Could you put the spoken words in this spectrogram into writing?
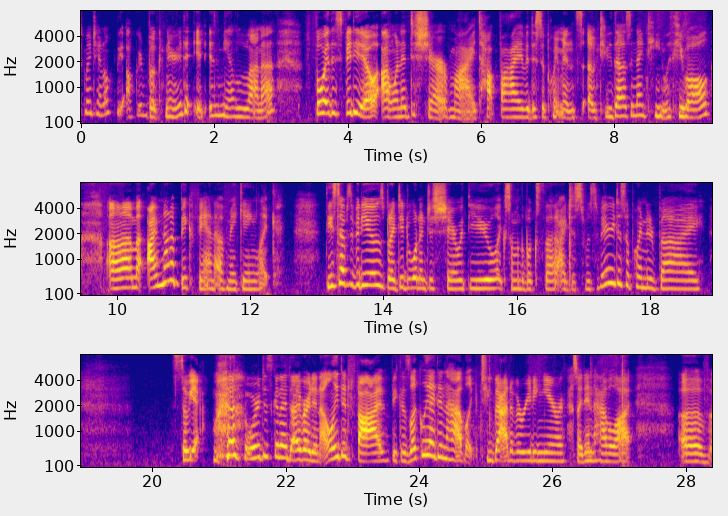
to my channel, The Awkward Book Nerd. It is me, Alana. For this video, I wanted to share my top 5 disappointments of 2019 with you all. Um, I'm not a big fan of making, like, these types of videos, but I did want to just share with you, like, some of the books that I just was very disappointed by. So yeah, we're just gonna dive right in. I only did five because luckily I didn't have, like, too bad of a reading year, so I didn't have a lot of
